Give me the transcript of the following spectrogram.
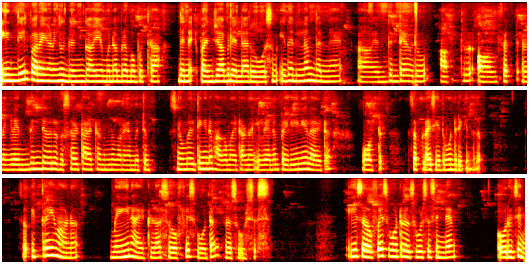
ഇന്ത്യയിൽ പറയുകയാണെങ്കിൽ ഗംഗ യമുന ബ്രഹ്മപുത്ര തന്നെ പഞ്ചാബിലെല്ലാ റിവേഴ്സും ഇതെല്ലാം തന്നെ എന്തിന്റെ ഒരു ആഫ്റ്റർ എഫക്റ്റ് അല്ലെങ്കിൽ എന്തിന്റെ ഒരു റിസൾട്ടായിട്ടാണെന്ന് പറയാൻ പറ്റും? സ്നോ മെൽറ്റിങ്ങിന്റെ ഭാഗമായിട്ടാണ് ഇവയെല്ലാം പെരീനിയലായിട്ട് വാട്ടർ സപ്ലൈ ചെയ്തുകൊണ്ടിരിക്കുന്നത്. സോ ഇത്രയുമാണ് മെയിനായിട്ടുള്ള സർഫേസ് വാട്ടർ റിസോഴ്സസ് ഈ സർഫേസ് വാട്ടർ റിസോഴ്സസിന്റെ ഒറിജിൻ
